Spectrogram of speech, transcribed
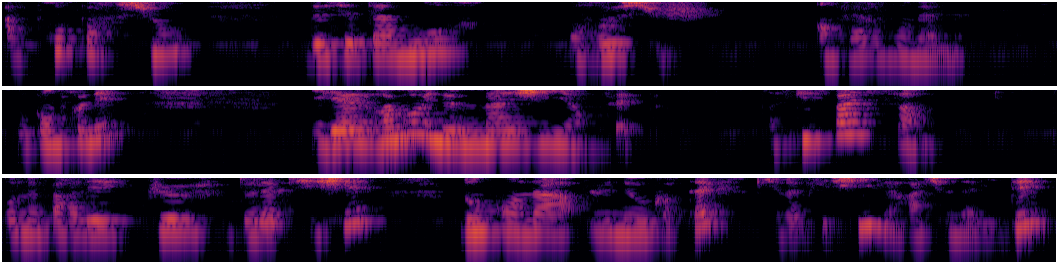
à proportion de cet amour reçu envers vous-même. Vous comprenez? Il y a vraiment une magie en fait. Ce qui se passe, pour ne parler que de la psyché, donc on a le néocortex qui réfléchit, la rationalité,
